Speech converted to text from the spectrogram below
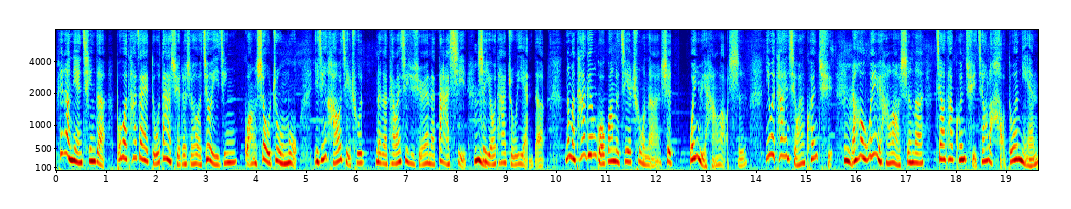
非常年轻的，不过他在读大学的时候就已经广受注目，已经好几出那个台湾戏曲学院的大戏是由他主演的。嗯、那么他跟国光的接触呢，是温宇航老师，因为他很喜欢昆曲，嗯、然后温宇航老师呢教他昆曲教了好多年，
